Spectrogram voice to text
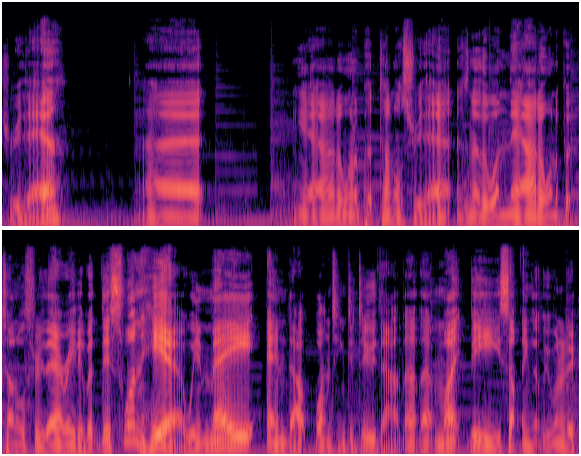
Through there. Uh, yeah, I don't want to put tunnels through there. There's another one there. I don't want to put tunnel through there either. But this one here, we may end up wanting to do that. That, that might be something that we want to do.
